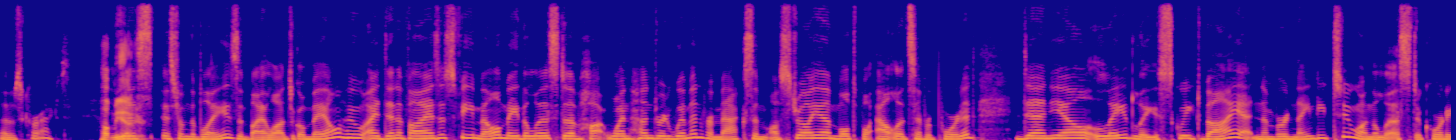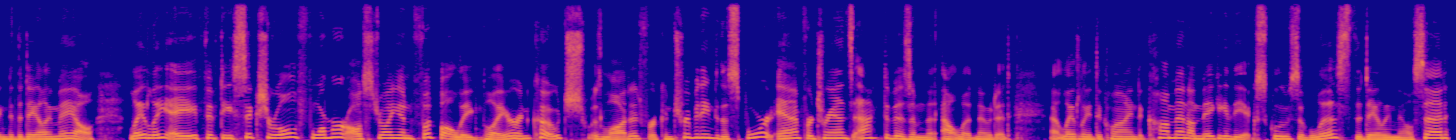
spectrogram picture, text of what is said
That is correct. Help me out. This is from The Blaze. A biological male who identifies as female made the list of Hot 100 women from Maxim, Australia. Multiple outlets have reported. Danielle Laidley squeaked by at number 92 on the list, according to the Daily Mail. Laidley, a 56 year old former Australian Football League player and coach, was lauded for contributing to the sport and for trans activism, the outlet noted. Laidley declined to comment on making the exclusive list, the Daily Mail said,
